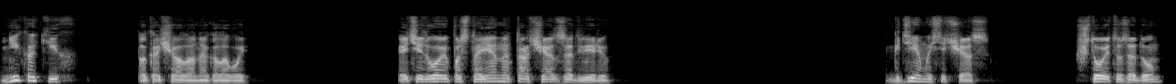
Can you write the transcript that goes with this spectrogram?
Никаких, — покачала она головой. Эти двое постоянно торчат за дверью. Где мы сейчас? — что это за дом?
